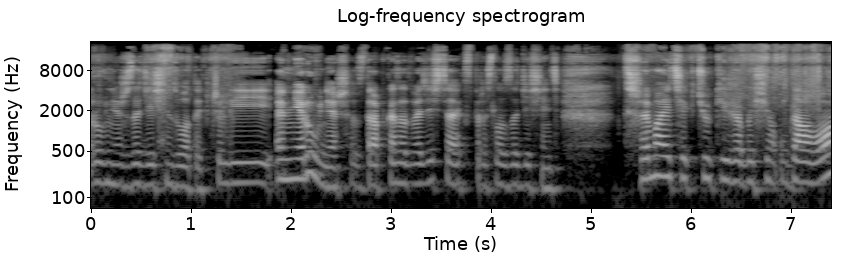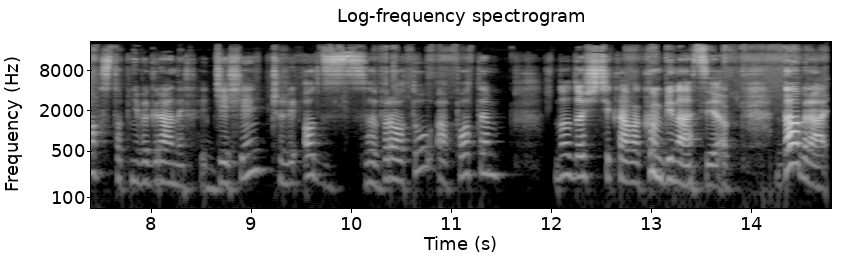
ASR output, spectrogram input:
również za 10 zł, czyli e, nie również, zdrabka za 20, Express Los za 10. Trzymajcie kciuki, żeby się udało. Stopni wygranych 10, czyli od zwrotu, a potem no dość ciekawa kombinacja. Dobra,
